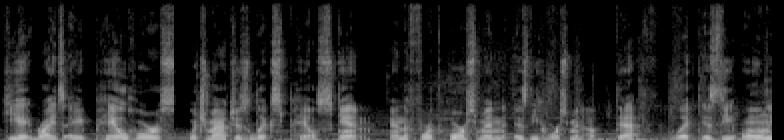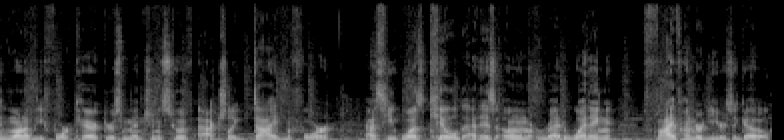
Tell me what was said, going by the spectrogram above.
he rides a pale horse, which matches Licht's pale skin. And the fourth horseman is the horseman of death. Licht is the only one of the four characters mentioned to have actually died before, as he was killed at his own red wedding 500 years ago.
